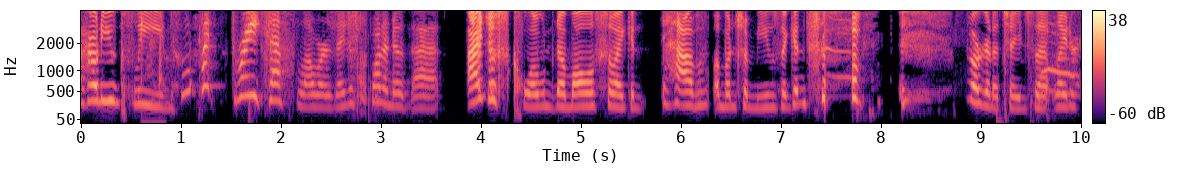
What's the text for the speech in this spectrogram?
How do you plead? Who put three test lowers? I just want to know that. I just cloned them all so I could have a bunch of music and stuff. We're gonna change that later.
